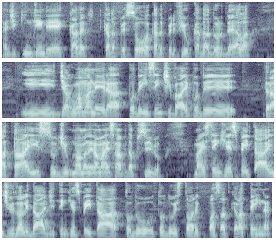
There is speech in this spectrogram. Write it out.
É de entender cada, cada pessoa, cada perfil, cada dor dela e, de alguma maneira, poder incentivar e poder tratar isso de uma maneira mais rápida possível mas tem que respeitar a individualidade, tem que respeitar todo, todo o histórico passado que ela tem, né?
